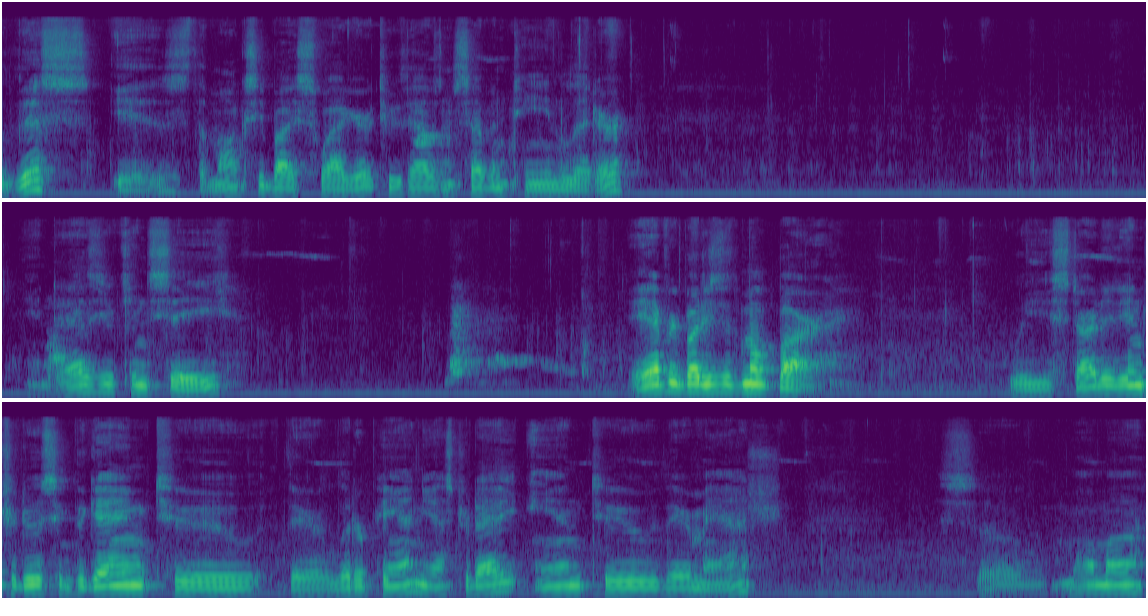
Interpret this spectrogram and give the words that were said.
this is the Moxie by Swagger 2017 litter. And as you can see, everybody's at the milk bar. We started introducing the gang to their litter pan yesterday and to their mash. So Mama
